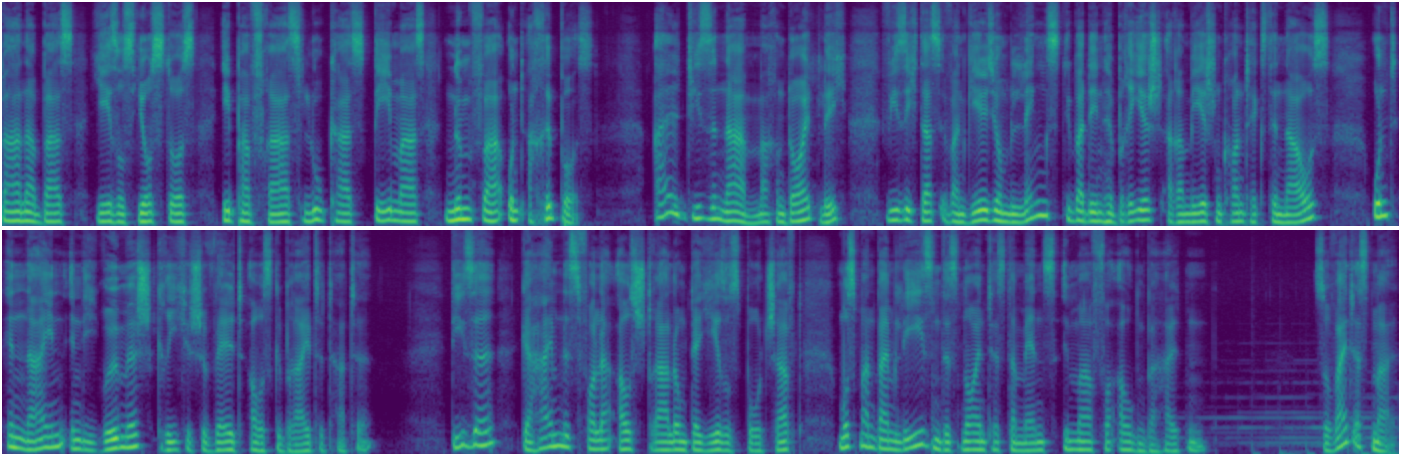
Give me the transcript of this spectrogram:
Barnabas, Jesus Justus, Epaphras, Lukas, Demas, Nympha und Achippus. All diese Namen machen deutlich, wie sich das Evangelium längst über den hebräisch-aramäischen Kontext hinaus und hinein in die römisch-griechische Welt ausgebreitet hatte. Diese geheimnisvolle Ausstrahlung der Jesusbotschaft muss man beim Lesen des Neuen Testaments immer vor Augen behalten. Soweit erstmal.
